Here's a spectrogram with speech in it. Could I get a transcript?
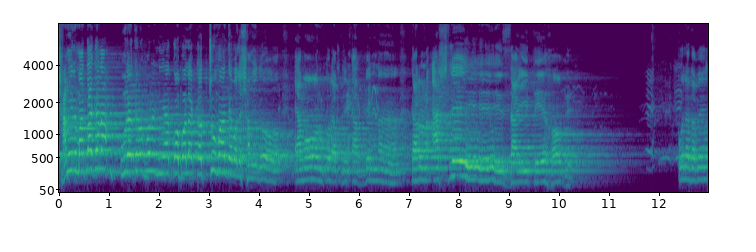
স্বামীর মাথা কেনা উরাতের উপরে নিয়ে কপাল একটা চুমা দে বলে স্বামী গো এমন করে আপনি কাঁদবেন না কারণ আসলে যাইতে হবে। পোলা যাবেন?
